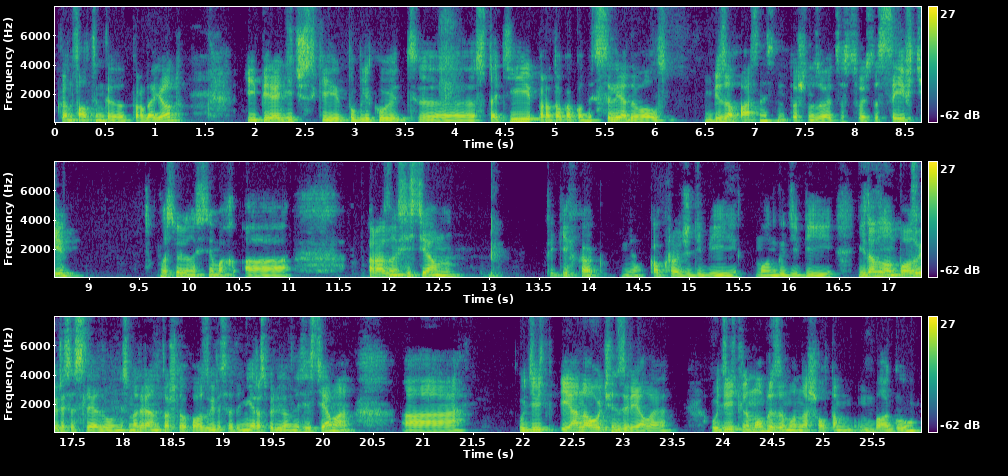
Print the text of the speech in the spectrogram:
консалтинг этот продает, и периодически публикует э, статьи про то, как он исследовал безопасность, то, что называется свойство safety в воспаленных системах, а разных систем, таких как ну, CockroachDB, MongoDB. Недавно он Postgres исследовал, несмотря на то, что Postgres это не распределенная система, а, удивить... и она очень зрелая. Удивительным образом он нашел там багу,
